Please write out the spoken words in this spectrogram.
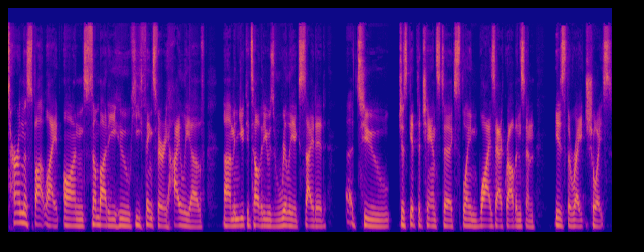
turn the spotlight on somebody who he thinks very highly of. Um, and you could tell that he was really excited uh, to just get the chance to explain why Zac Robinson is the right choice.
